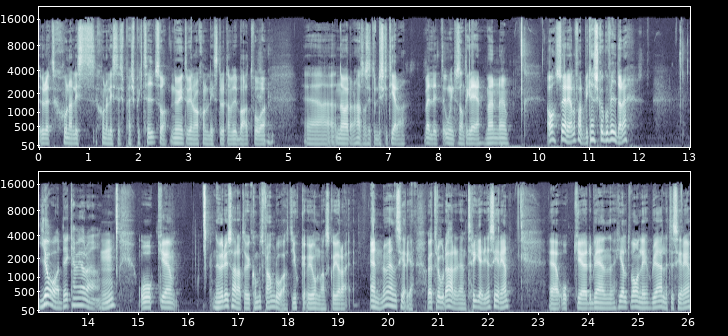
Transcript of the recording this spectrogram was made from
ur ett journalist, journalistiskt perspektiv så. Nu är inte vi några journalister utan vi är bara två eh, nördar här som sitter och diskuterar väldigt ointressanta grejer. Men eh, ja, så är det i alla fall. Vi kanske ska gå vidare. Ja, det kan vi göra. Mm. Och eh, nu är det ju så här att det har kommit fram då att Jocke och Jonna ska göra ännu en serie. Och jag tror det här är den tredje serien. Eh, och eh, det blir en helt vanlig reality-serie.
